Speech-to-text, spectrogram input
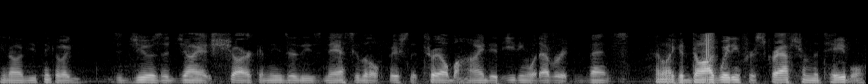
You know, if you think of a the Jew as a giant shark, and these are these nasty little fish that trail behind it, eating whatever it vents, kind of like a dog waiting for scraps from the table.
